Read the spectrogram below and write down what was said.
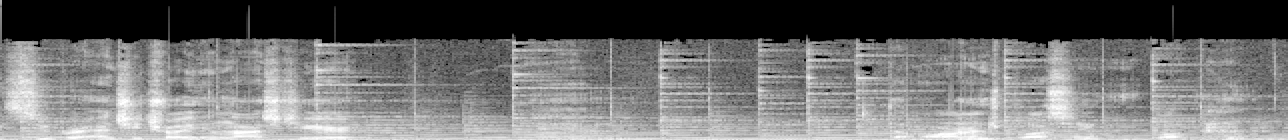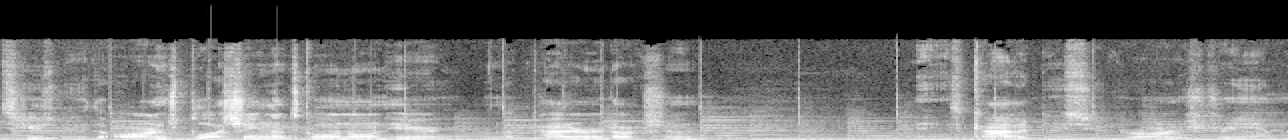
a super Enchi Triton last year, and the orange blushing, blu- excuse me, the orange blushing that's going on here, the pattern reduction, it's gotta be super orange dream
